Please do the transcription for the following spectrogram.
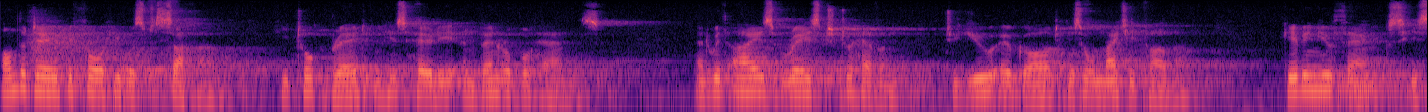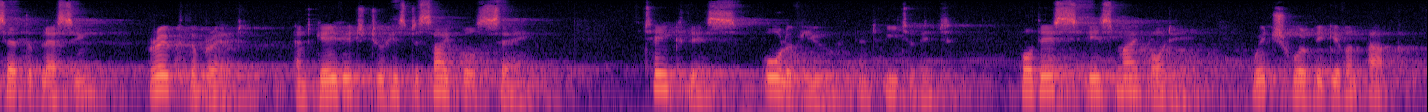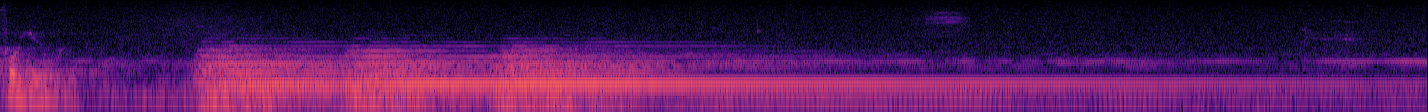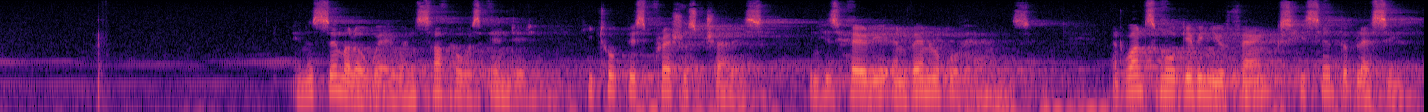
On the day before he was to suffer, he took bread in his holy and venerable hands, and with eyes raised to heaven, to you, O God, his almighty Father, giving you thanks, he said the blessing, broke the bread, and gave it to his disciples, saying, Take this, all of you, and eat of it, for this is my body, which will be given up for you. In a similar way, when supper was ended, he took this precious chalice in his holy and venerable hands, And once more giving you thanks, he said the blessing,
